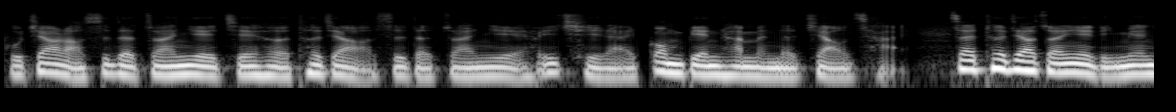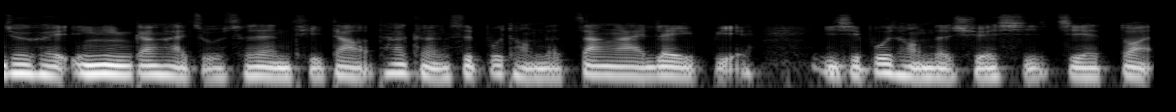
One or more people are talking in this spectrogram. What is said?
普教老师的专业结合特教老师的专业，一起来共编他们的教材。在特教专业里面，就可以因应刚才主持人提到，它可能是不同的障碍类别以及不同的学习阶段，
